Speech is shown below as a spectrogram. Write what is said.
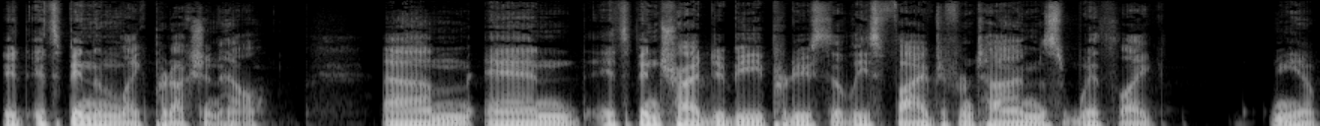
it, it's been in like production hell, um, and it's been tried to be produced at least five different times with like you know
